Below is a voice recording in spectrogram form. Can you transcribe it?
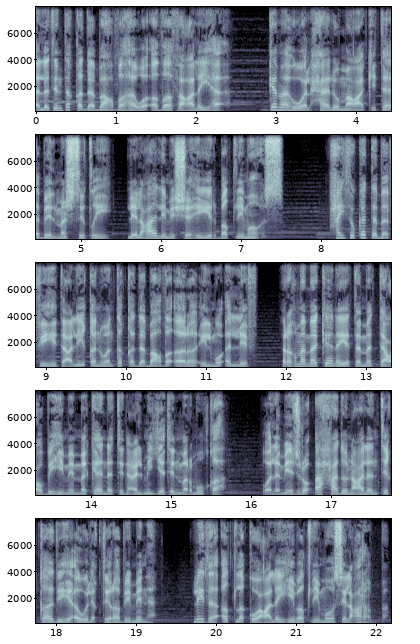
التي انتقد بعضها وأضاف عليها كما هو الحال مع كتاب المشسطي للعالم الشهير بطليموس حيث كتب فيه تعليقا وانتقد بعض آراء المؤلف رغم ما كان يتمتع به من مكانة علمية مرموقة ولم يجرؤ أحد على انتقاده أو الاقتراب منه لذا أطلقوا عليه بطليموس العرب.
